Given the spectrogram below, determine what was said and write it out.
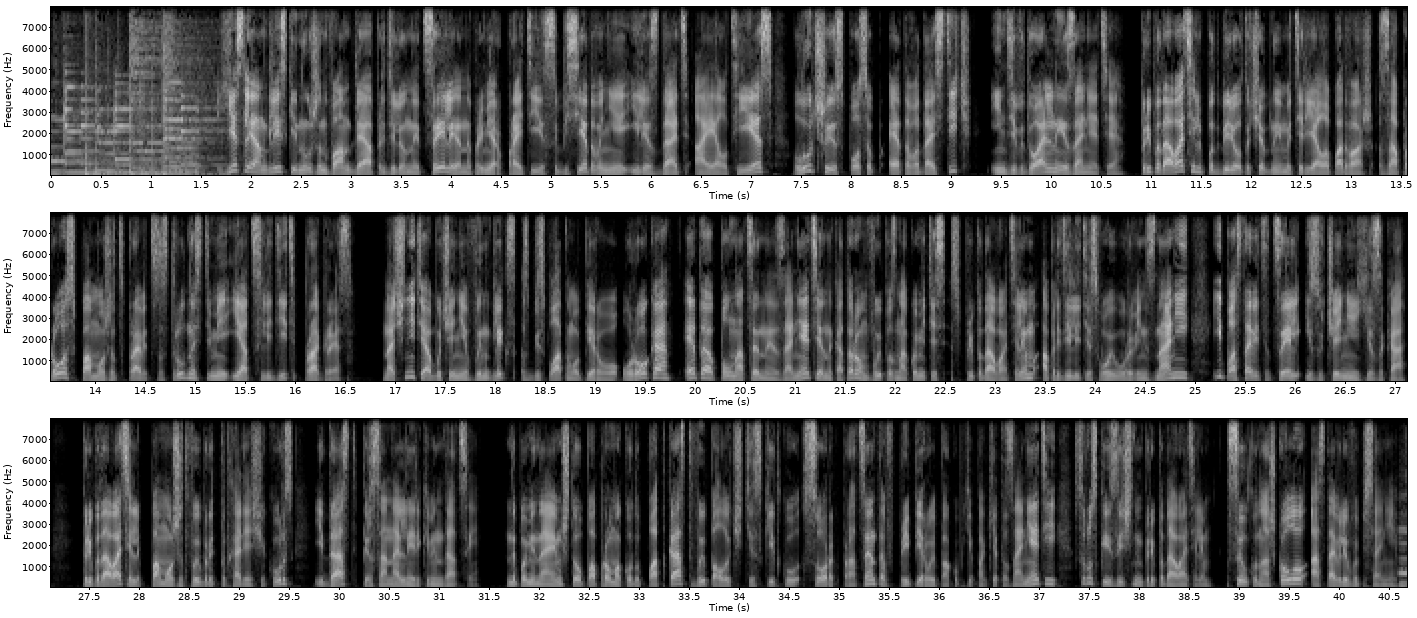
Если английский нужен вам для определенной цели, например, пройти собеседование или сдать IELTS, лучший способ этого достичь — индивидуальные занятия. Преподаватель подберет учебные материалы под ваш запрос, поможет справиться с трудностями и отследить прогресс. Начните обучение в Inglix с бесплатного первого урока. Это полноценное занятие, на котором вы познакомитесь с преподавателем, определите свой уровень знаний и поставите цель изучения языка. Преподаватель поможет выбрать подходящий курс и даст персональные рекомендации. Напоминаем, что по промокоду подкаст вы получите скидку 40% при первой покупке пакета занятий с русскоязычным преподавателем. Ссылку на школу оставили в описании.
